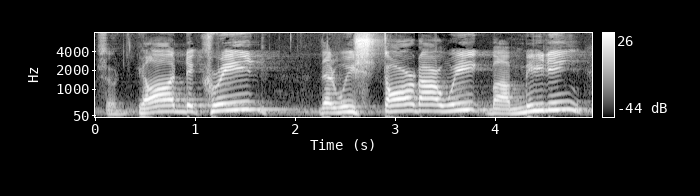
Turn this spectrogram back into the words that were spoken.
So God decreed that we start our week by meeting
